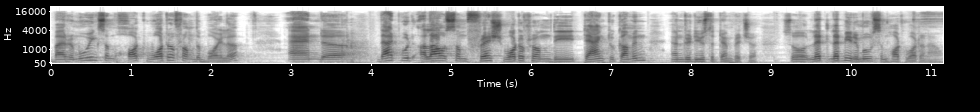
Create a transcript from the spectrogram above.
by removing some hot water from the boiler and that would allow some fresh water from the tank to come in and reduce the temperature. So let, let me remove some hot water now.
